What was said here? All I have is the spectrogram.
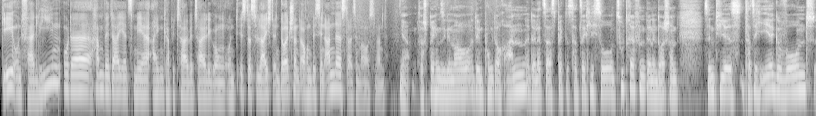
geh- und verliehen oder haben wir da jetzt mehr Eigenkapitalbeteiligung? Und ist das vielleicht in Deutschland auch ein bisschen anders als im Ausland? Ja, da sprechen Sie genau den Punkt auch an. Der letzte Aspekt ist tatsächlich so zutreffend, denn in Deutschland sind wir es tatsächlich eher gewohnt,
